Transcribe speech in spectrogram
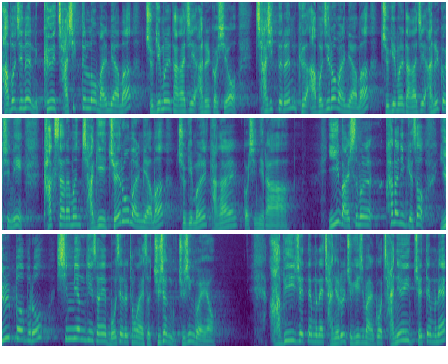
아버지는 그 자식들로 말미암아 죽임을 당하지 않을 것이요 자식들은 그 아버지로 말미암아 죽임을 당하지 않을 것이니 각 사람은 자기 죄로 말미암아 죽임을 당할 것이니라. 이 말씀을 하나님께서 율법으로 신명기서의 모세를 통하여서 주신, 주신 거예요. 아비의 죄 때문에 자녀를 죽이지 말고 자녀의 죄 때문에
